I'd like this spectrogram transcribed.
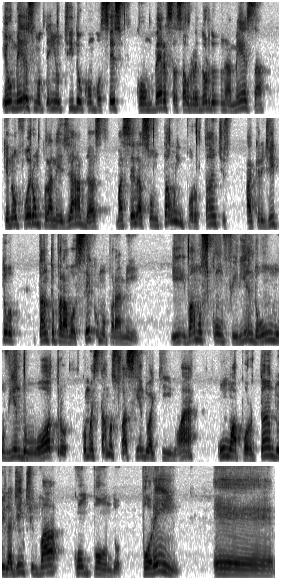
eu mesmo tenho tido com vocês conversas ao redor de uma mesa que não foram planejadas, mas elas são tão importantes, acredito, tanto para você como para mim. E vamos conferindo um, ouvindo o outro, como estamos fazendo aqui, não é? Um aportando e a gente vai compondo. Porém, é,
